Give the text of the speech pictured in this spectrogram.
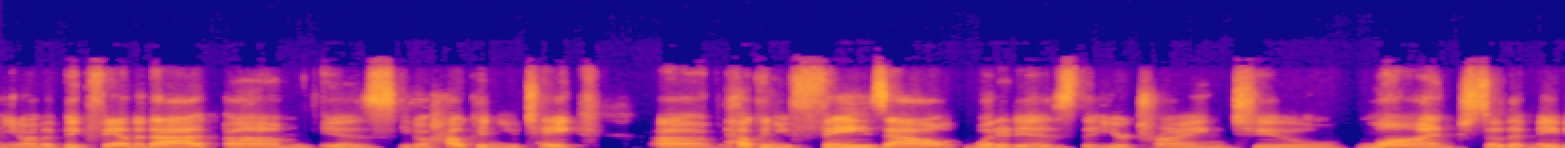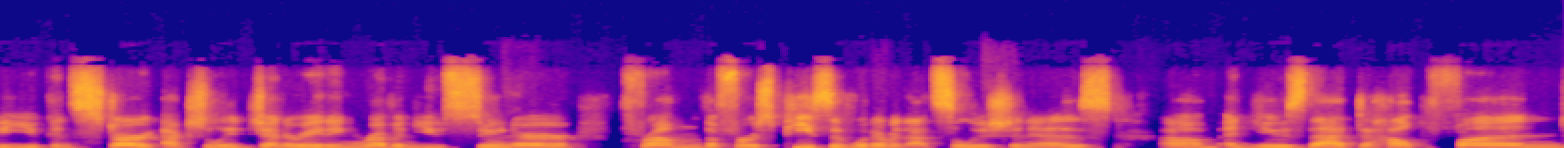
you know I'm a big fan of that. Um, is you know how can you take uh, how can you phase out what it is that you're trying to launch so that maybe you can start actually generating revenue sooner from the first piece of whatever that solution is um, and use that to help fund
